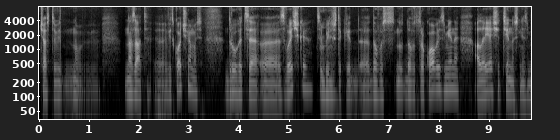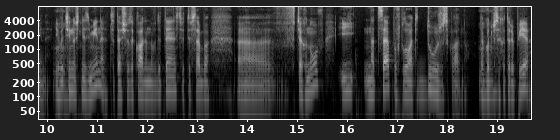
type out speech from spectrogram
часто від, ну, назад е, відкочуємось. Друге, це е, звички, це uh-huh. більш такі е, довгос, ну, довгострокові зміни, але є ще цінностні зміни. Uh-huh. І от цінностні зміни це те, що закладено в дитинстві, ти в себе е, втягнув, і на це повпливати дуже складно. Так, uh-huh. от психотерапія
